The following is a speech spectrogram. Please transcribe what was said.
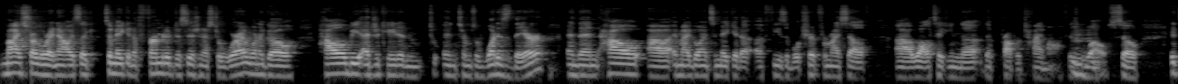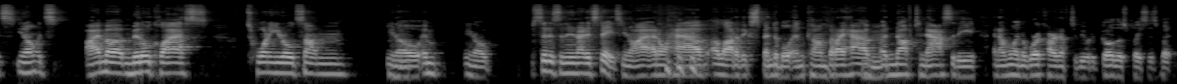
my struggle right now is like to make an affirmative decision as to where I want to go, how I'll be educated in, in terms of what is there, and then how uh, am I going to make it a, a feasible trip for myself uh, while taking the the proper time off as Mhm. well. So it's you know, it's I'm a middle class twenty year old something, you Mhm. know, and you know citizen of the United States. You know, I, I don't have a lot of expendable income, but I have Mhm. enough tenacity and I'm willing to work hard enough to be able to go those places. But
